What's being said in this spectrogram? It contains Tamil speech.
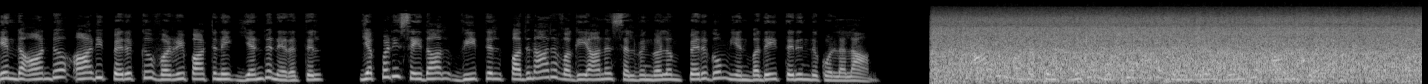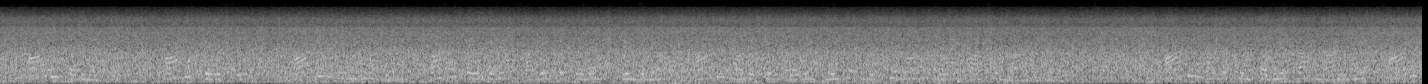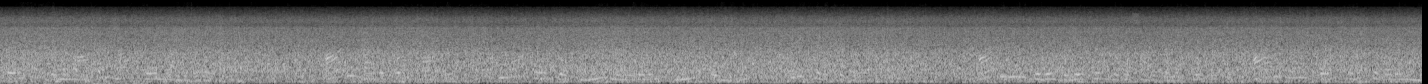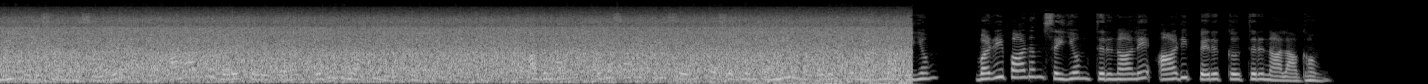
இந்த ஆண்டு ஆடிப்பெருக்கு வழிபாட்டினை எந்த நேரத்தில் எப்படி செய்தால் வீட்டில் பதினாறு வகையான செல்வங்களும் பெருகும் என்பதை தெரிந்து கொள்ளலாம். ஆடி மாதத்தின் மிக முக்கியமான தினங்களில் ஒன்று ஆடிப்பெருக்கு ஆடி பதினெட்டு ஆடிப்பெருக்கு ஆடி என பல பெயர்களில் அழைக்கப்படும் இந்த நாள் ஆடி மாதத்தில் வரும் மிக முக்கியமான வழிபாட்டு நாளாகும் ஆடி மாதத்தின் பதினெட்டாம் நாளிலே ஆடிப்பெருக்கு தினமாக நாம் கொண்டாடுகிறோம் ஆடி மாதத்தில் ஆடி குளம் போன்ற நீர்நிலைகளில் நீர் தோன்றி பெருக்கெடுக்கிறது ஆடியில் விதை விதைக்கும் விவசாயிகளுக்கு ஆடிகளில் பெருக்கெடுத்து வரும் நீர் விவசாயம் செய்து அழகாக விளைச்சலை பெற உதவியாக இருக்கும் அதனால் விவசாயத்தை செழிக்க செய்யும் நீர் மகளுக்கு மரியாதையும் வழிபாடும் செய்யும் திருநாளே ஆடிப்பெருக்கு திருநாளாகும்.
